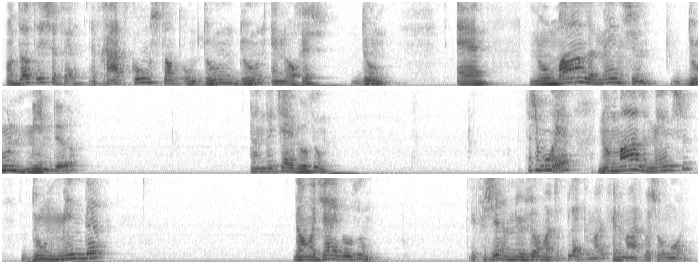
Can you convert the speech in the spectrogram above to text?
Want dat is het, hè? Het gaat constant om doen, doen en nog eens doen. En normale mensen doen minder dan dat jij wil doen. Dat is mooi hè? Normale mensen doen minder dan wat jij wil doen. Ik verzin hem nu zomaar te plekken, maar ik vind hem eigenlijk best wel mooi.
